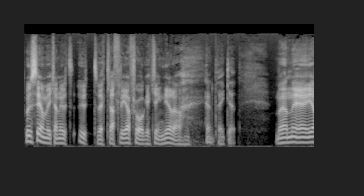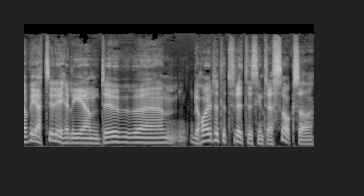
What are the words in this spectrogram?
får vi se om vi kan ut, utveckla fler frågor kring det då, helt enkelt. Men eh, jag vet ju det Helene, du, du har ju ett litet fritidsintresse också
